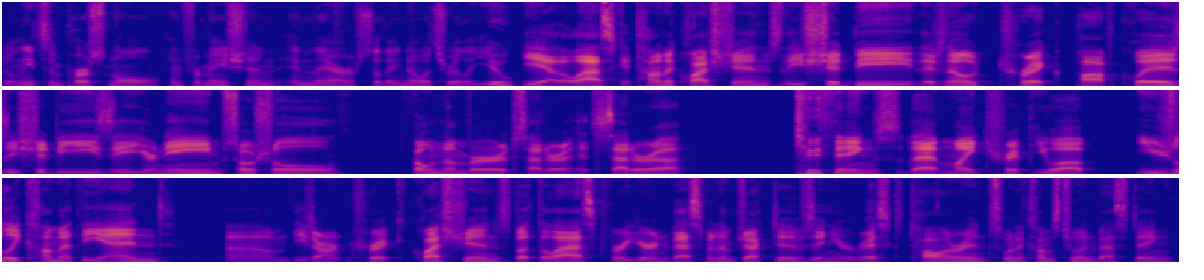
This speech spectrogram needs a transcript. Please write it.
You'll need some personal information in there so they know it's really you. Yeah, they'll ask a ton of questions. These should be there's no trick pop quiz. These should be easy. Your name, social, phone number, etc., etc. Two things that might trip you up usually come at the end. Um, these aren't trick questions, but they'll ask for your investment objectives and your risk tolerance when it comes to investing.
